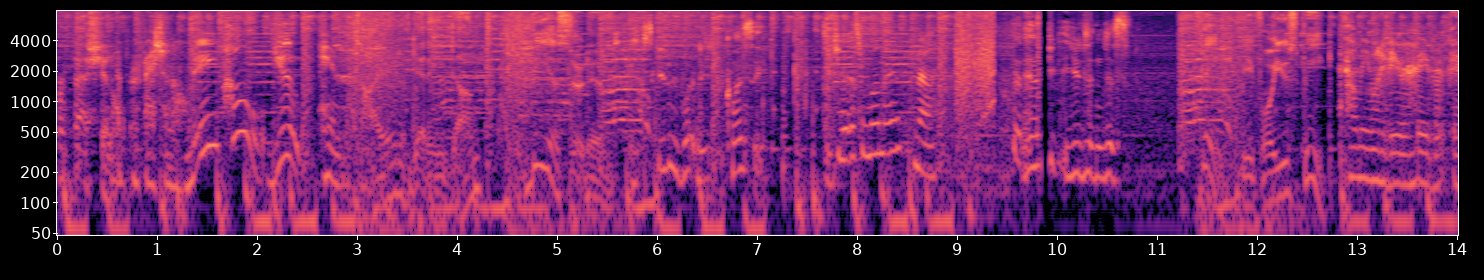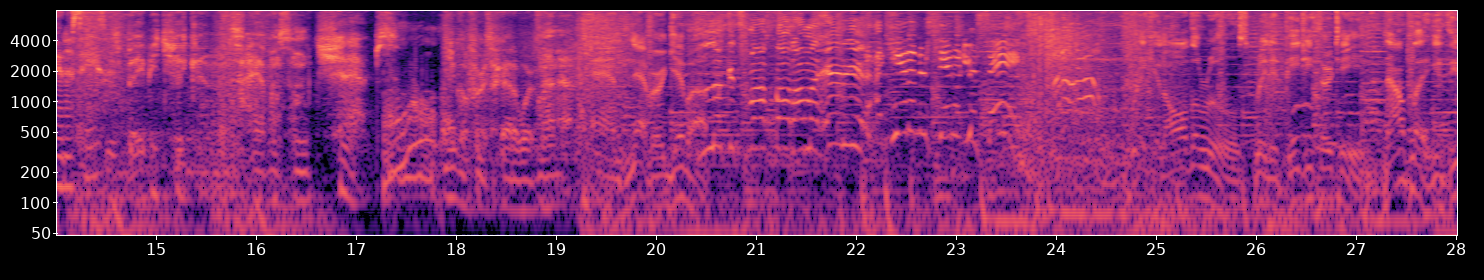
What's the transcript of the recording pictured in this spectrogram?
professional. A professional. Me? Who? You. Him. Tired of getting dumped? Be assertive. Excuse me, what? Quincy, did you ask me my name? No. You, didn't just. Think before you speak. Tell me one of your favorite fantasies. These baby chickens I having some chaps. You go first. I gotta work mine out. And never give up. Look, it's my fault. I'm an idiot. I can't understand what you're saying. Breakin' all the rules. Rated PG 13. Now playing in theaters.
